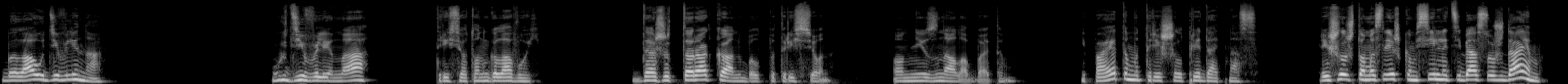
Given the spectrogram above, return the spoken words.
была удивлена. «Удивлена?» — трясет он головой. Даже таракан был потрясен. Он не знал об этом. И поэтому ты решил предать нас? Решил, что мы слишком сильно тебя осуждаем?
